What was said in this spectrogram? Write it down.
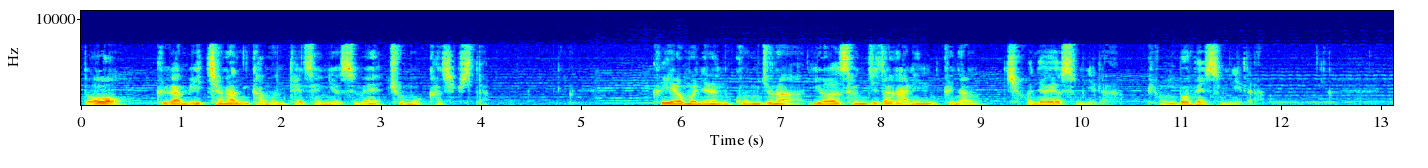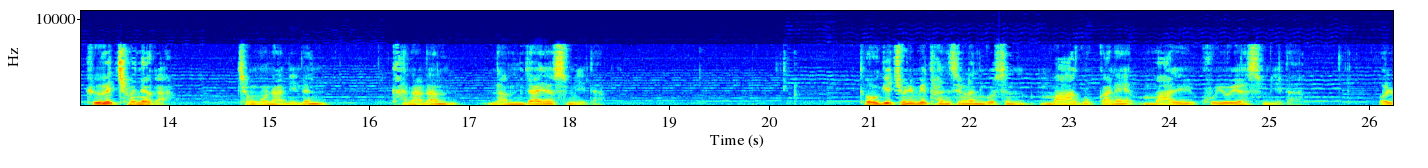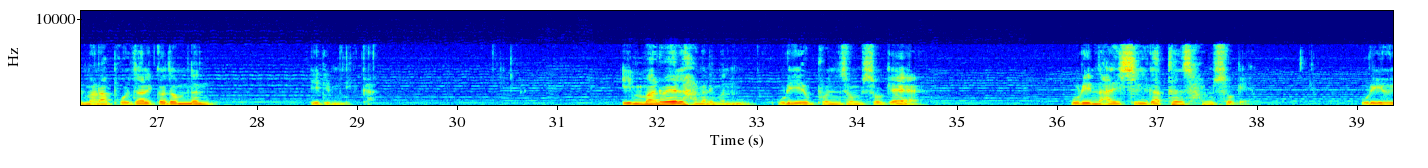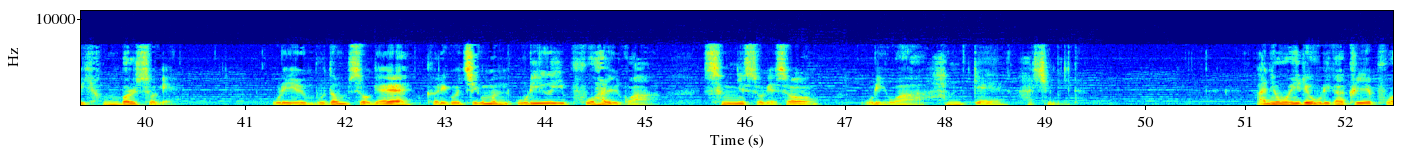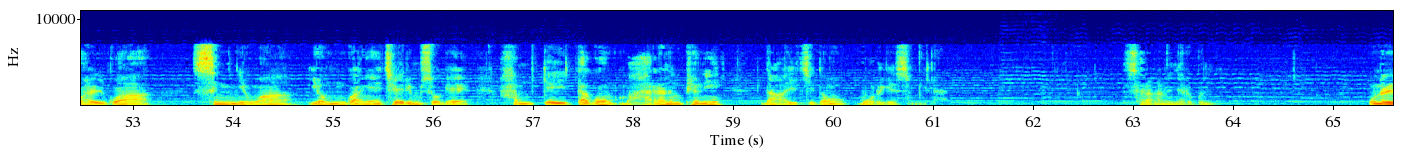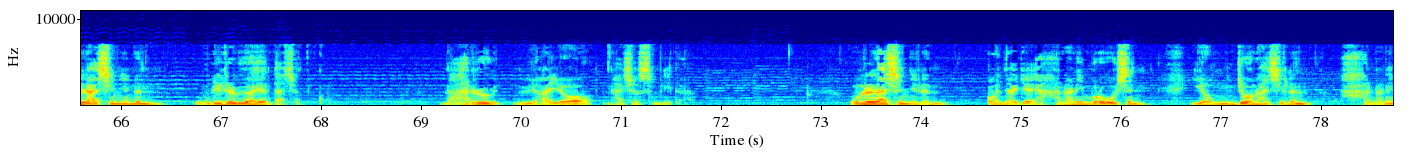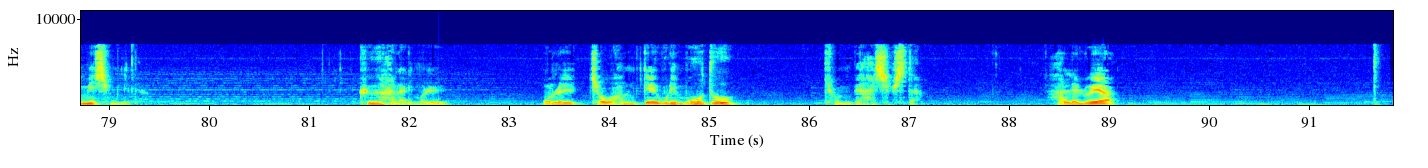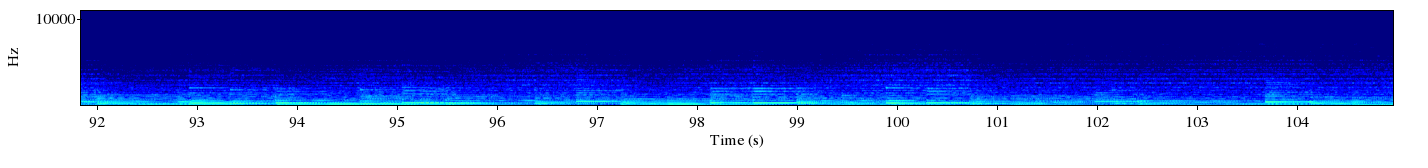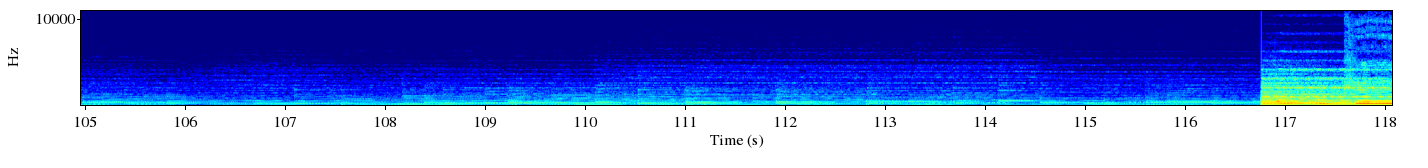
또 그가 미천한 가문 태생이었음에 주목하십시다. 그의 어머니는 공주나 여선지자가 아닌 그냥 처녀였습니다. 평범했습니다. 그 처녀가 정원아니는 가난한 남자였습니다. 더욱이 주님이 탄생한 곳은 마국간의 말구유였습니다. 얼마나 보잘것없는 일입니까? 임마누엘 하나님은 우리의 본성 속에 우리 날실 같은 삶 속에 우리의 형벌 속에 우리의 무덤 속에 그리고 지금은 우리의 부활과 승리 속에서 우리와 함께 하십니다. 아니 오히려 우리가 그의 부활과 승리와 영광의 재림 속에 함께 있다고 말하는 편이 나을지도 모르겠습니다. 사랑하는 여러분, 오늘 나신 이는 우리를 위하여 나셨고, 나를 위하여 나셨습니다. 오늘 나신 이는 언약의 하나님으로 오신 영존하시는 하나님이십니다. 그 하나님을 오늘 저와 함께 우리 모두 경배하십시다. 할렐루야. You.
